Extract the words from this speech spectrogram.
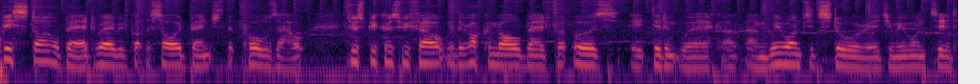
this style bed where we've got the side bench that pulls out just because we felt with the rock and roll bed for us it didn't work uh, and we wanted storage and we wanted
